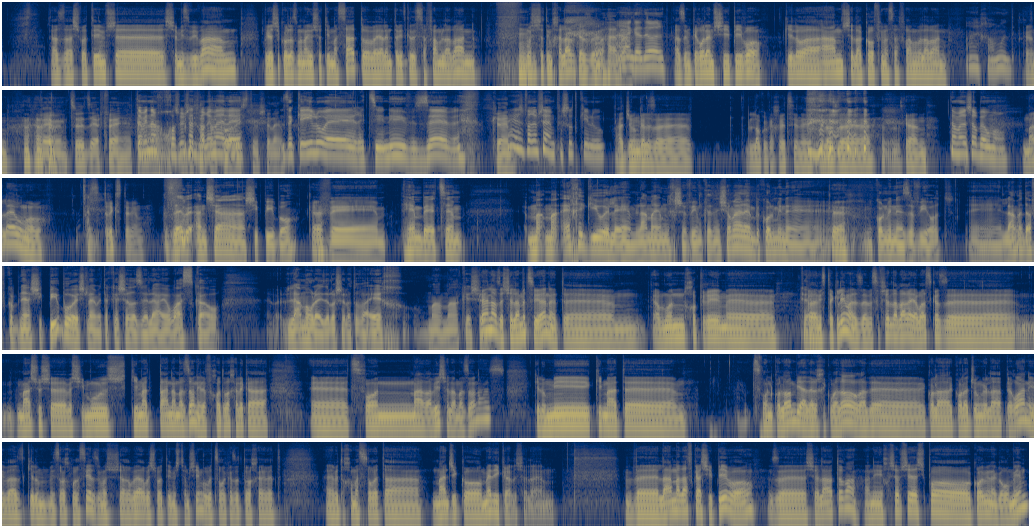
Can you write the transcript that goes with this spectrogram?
אז השבטים ש... שמסביבם, בגלל שכל הזמן היו שותים מסאטו, והיה להם תמיד כזה שפם לבן, כמו ששותים חלב כזה, וואלה. אה, גדול. אז הם קראו להם שיפיבו. כאילו העם של הקוף עם השפם הלבן, אוי, חמוד. כן. והם אימצו את זה יפה. תמיד אנחנו חושבים שהדברים האלה-. זה כאילו אה, רציני וזה, כן. ויש דברים שהם פשוט כאילו... הג'ונגל זה לא כל כך רציני, כאילו זה, כן, אתה אומר, יש הרבה הומור. מלא הומור. אז- טריקסטרים. זה אנשי השיפיבו, כן. והם בעצם, מה, מה, איך הגיעו אליהם? למה הם נחשבים כזה? אני שומע עליהם בכל מיני, כן. מכל מיני זוויות. אה, למה דווקא בני השיפיבו יש להם את הקשר הזה לאיוואסקה, או למה אולי זה לא שאלה טובה, איך? מה, מה הקשר? כן, לא, זו שאלה מצוינת. אה, המון חוקרים אה, כן. מסתכלים על זה, בסופו של דבר היוואסקה זה משהו שבשימוש כמעט פן אמזוני, לפחות בחלק הצפון מערבי של אמזונס, כאילו מכמעט אה, צפון קולומביה דרך אקוודור עד אה, כל, ה, כל הג'ונגל הפרואני, ואז כאילו מזרח ברסיל, זה משהו שהרבה הרבה שבטים משתמשים בו בצורה כזאת או אחרת, אה, בתוך המסורת ה magico-medical שלהם. ולמה דווקא השיפיבו, זו שאלה טובה. אני חושב שיש פה כל מיני גורמים.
